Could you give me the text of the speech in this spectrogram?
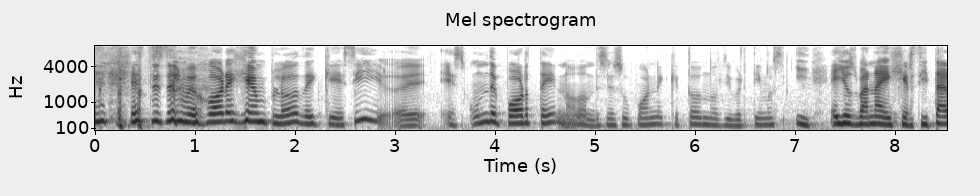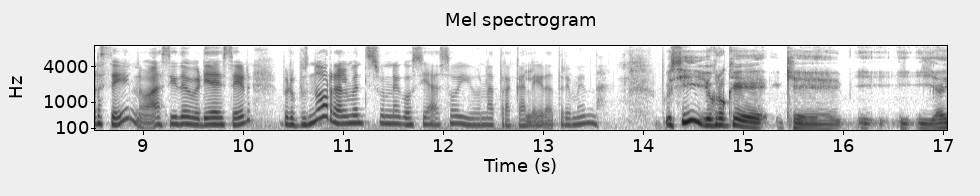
este es el mejor ejemplo de que sí, eh, es un deporte, ¿no? Donde se supone que todos nos divertimos y ellos van a ejercitarse, ¿no? Así debería de ser, pero pues no, realmente es un negociazo y una tracalera tremenda. Pues sí, yo creo que, y, hay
